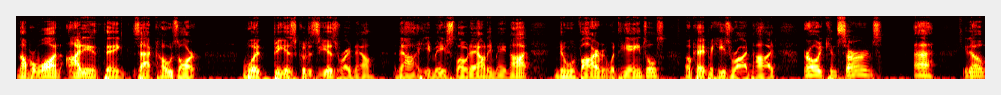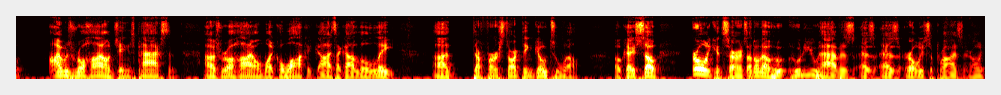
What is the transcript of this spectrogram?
number one. I didn't think Zach Cozart would be as good as he is right now. Now he may slow down, he may not. New environment with the Angels. Okay, but he's riding high. Early concerns. uh, you know, I was real high on James Paxton. I was real high on Michael Wacha. Guys, I got a little late. Uh, their first start didn't go too well. Okay, so early concerns. I don't know who who do you have as as as early surprise and early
